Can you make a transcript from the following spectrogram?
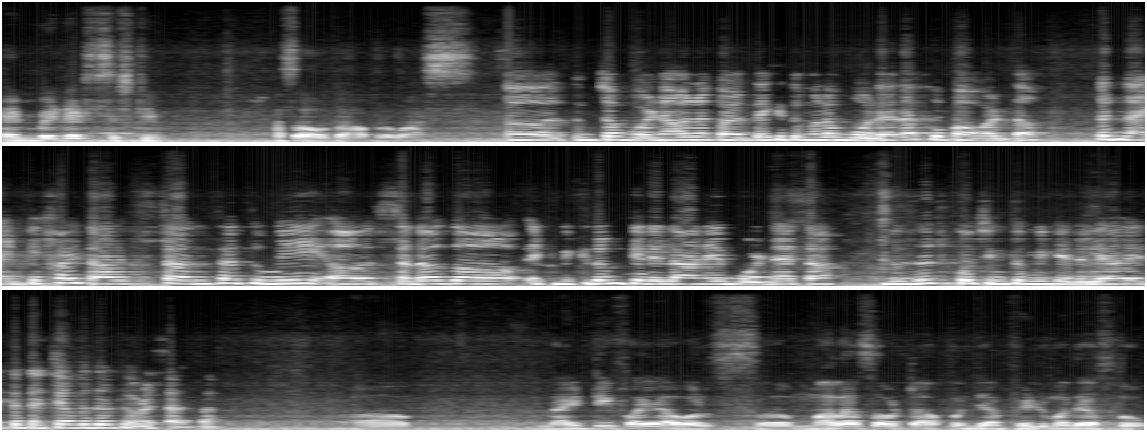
embedded system असा होता हा प्रवास? तुमच्या बोलण्यावरून कळतं की तुम्हाला बोलायला खूप आवडतं. तर नाईन्टी फाय तासांचा तुम्ही सलग एक विक्रम केलेला आहे बोलण्याचा. बिझनेस कोचिंग तुम्ही केलेले आहे. तर त्याच्याबद्दल थोडं सांगा. नाईन्टी फाय आवर्स मला असं वाटतं आपण ज्या फील्डमध्ये असतो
